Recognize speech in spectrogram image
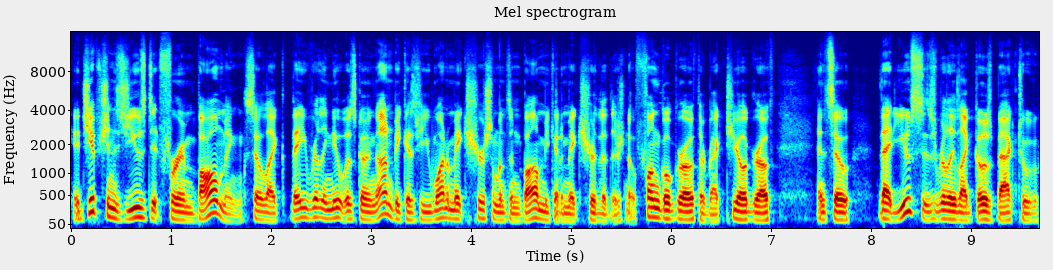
Egyptians used it for embalming, so like they really knew what was going on because if you want to make sure someone's embalmed, you got to make sure that there's no fungal growth or bacterial growth, and so that use is really like goes back to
